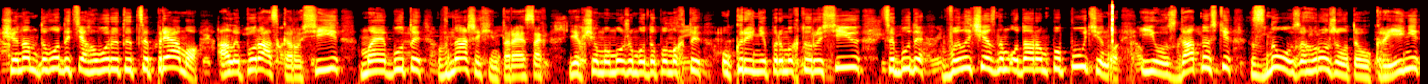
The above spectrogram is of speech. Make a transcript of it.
що нам доводиться говорити це прямо, але поразка Росії має бути в наших інтересах. Якщо ми можемо допомогти Україні перемогти Росію, це буде величезним ударом по Путіну і його здатності знову загрожувати Україні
